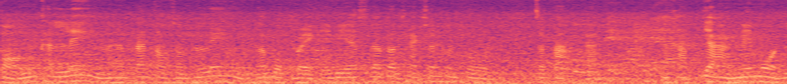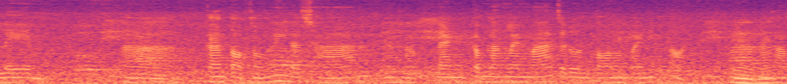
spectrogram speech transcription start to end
ของคันเร่งนะครับ การตอบสนองคันเร่ง ระบบเบรก ABS แล้วก็ traction control จะต่างกันนะครับ อย่างในโหมดเลนอ่า การตอบสนองคันเร่งจะช้านะครับแรงกำลังแรงม้าจะโดนตอนลงไปนิดหน่อยอืม นะครับ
